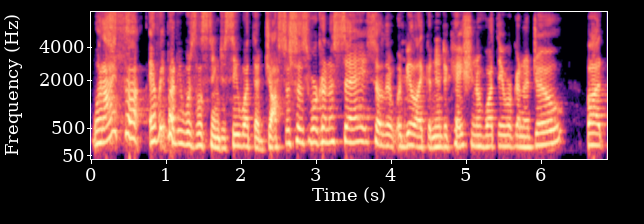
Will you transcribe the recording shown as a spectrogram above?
what I thought everybody was listening to see what the justices were going to say, so that it would be like an indication of what they were going to do. But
